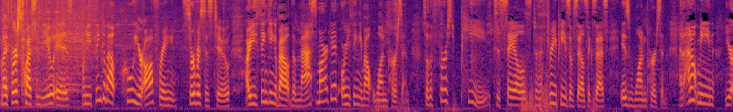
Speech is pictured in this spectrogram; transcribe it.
my first question to you is when you think about who you're offering services to, are you thinking about the mass market or are you thinking about one person? So the first P to sales, to the three P's of sales success is one person. And I don't mean your,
